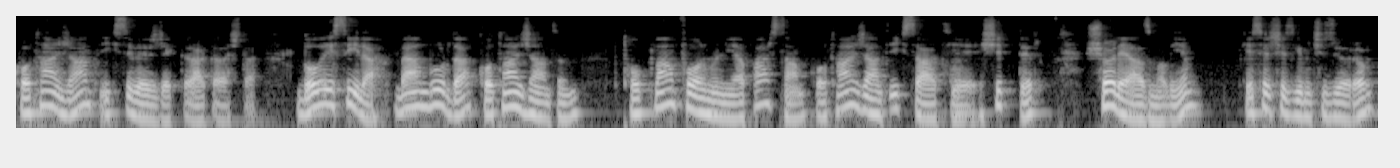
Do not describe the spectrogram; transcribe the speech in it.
kotanjant x'i verecektir arkadaşlar. Dolayısıyla ben burada kotanjantın toplam formülünü yaparsam kotanjant x artı eşittir. Şöyle yazmalıyım. Kesir çizgimi çiziyorum.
